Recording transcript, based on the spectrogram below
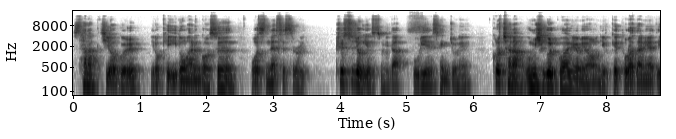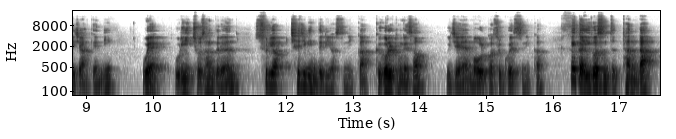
산악 지역을 이렇게 이동하는 것은 was necessary 필수적이었습니다. 우리의 생존에 그렇잖아. 음식을 구하려면 이렇게 돌아다녀야 되지 않겠니? 왜? 우리 조상들은 수렵 채집인들이었으니까 그거를 통해서 이제 먹을 것을 구했으니까 그러니까 이것은 뜻한다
